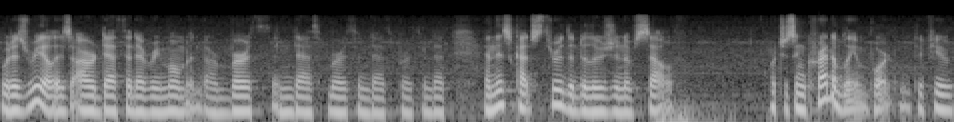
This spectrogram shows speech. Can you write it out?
What is real is our death at every moment, our birth and death, birth and death, birth and death. And this cuts through the delusion of self, which is incredibly important. If you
